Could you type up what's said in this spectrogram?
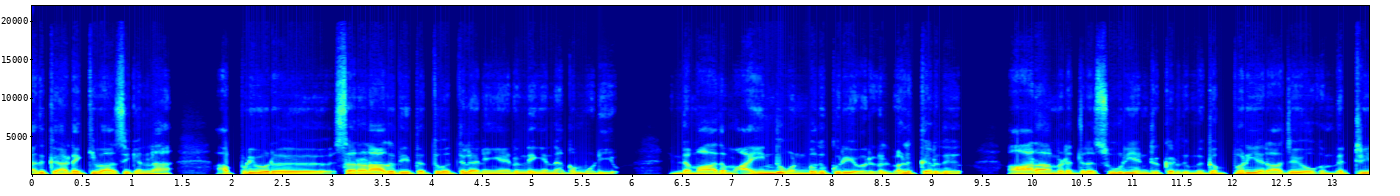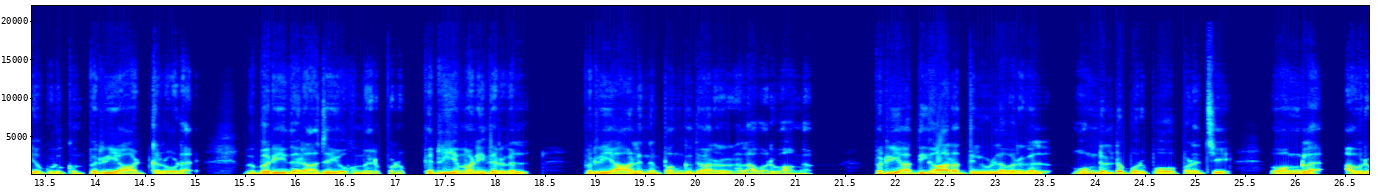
அதுக்கு அடக்கி வாசிக்கன்னா அப்படி ஒரு சரணாகதி தத்துவத்தில் நீங்கள் இருந்தீங்கன்னாக்க முடியும். இந்த மாதம் ஐந்து ஒன்பதுக்குரியவர்கள் வலுக்கிறது. ஆறாம் இடத்துல சூரியன் இருக்கிறது. மிகப்பெரிய ராஜயோகம் வெற்றியை கொடுக்கும். பெரிய ஆட்களோட விபரீத ராஜயோகம் ஏற்படும். பெரிய மனிதர்கள் பெரிய ஆளுங்க பங்குதாரர்களாக வருவாங்க. பெரிய அதிகாரத்தில் உள்ளவர்கள் உங்கள்கிட்ட பொறுப்பை ஒப்படைச்சி உங்களை அவர்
